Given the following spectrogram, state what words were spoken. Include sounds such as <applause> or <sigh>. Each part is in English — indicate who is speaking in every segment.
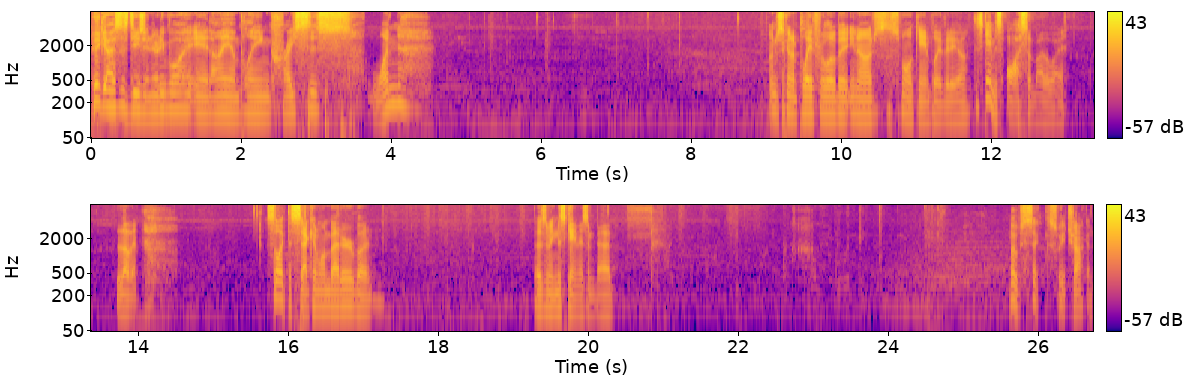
Speaker 1: Hey guys, is DJ Nerdy Boy, and I am playing Crysis 1. I'm just gonna play for a little bit, you know, just a small gameplay video. This game is awesome, by the way. Love it. Still like the second one better, but... Doesn't mean this game isn't bad. Oh, sick. Sweet shotgun.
